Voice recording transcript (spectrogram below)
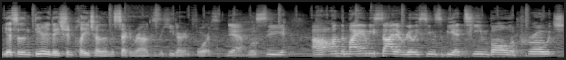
Yeah, so in theory they should play each other in the second round because the Heat are in fourth. Yeah, we'll see. Uh, on the Miami side, it really seems to be a team ball approach.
